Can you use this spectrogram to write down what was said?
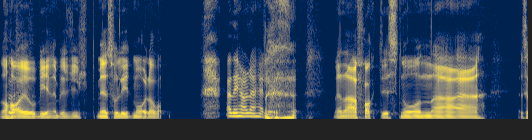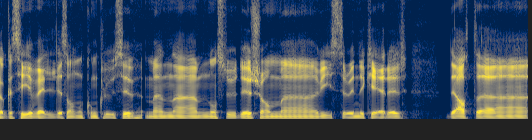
Nå har jo bilene blitt litt mer solide med åra, da. Ja, de har det, heldigvis. Men det er faktisk noen eh, Jeg skal ikke si veldig sånn konklusiv, men eh, noen studier som eh, viser og indikerer det at eh,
